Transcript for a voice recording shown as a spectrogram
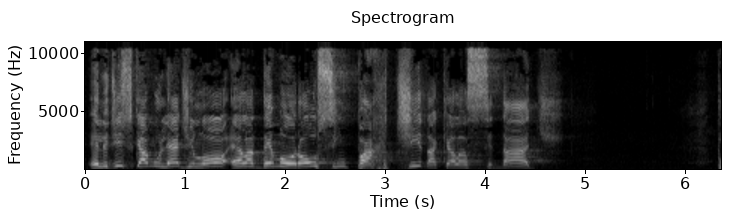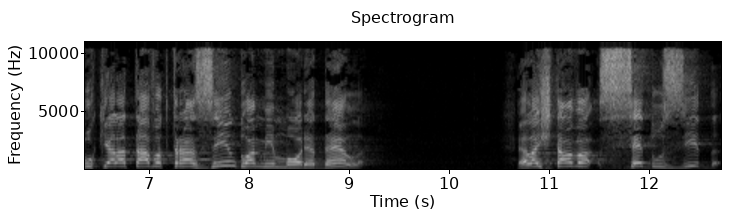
ele diz que a mulher de Ló, ela demorou-se em partir daquela cidade, porque ela estava trazendo a memória dela. Ela estava seduzida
